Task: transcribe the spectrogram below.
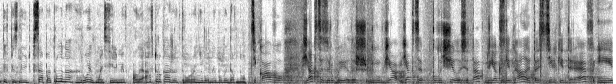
діти впізнають пса патрона, героїв мультфільмів. Але автор каже, створені вони були давно. Цікаво, як це зробили, ну, як, як це вийшло так, як з'єднали та стільки дерев і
